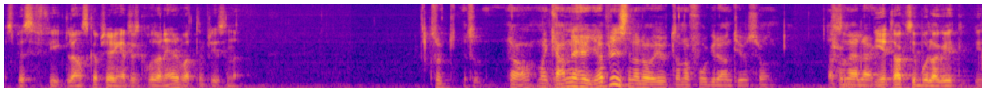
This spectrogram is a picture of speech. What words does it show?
specifikt landskapsregeringen att vi ska hålla ner vattenpriserna. Så, så, ja, man kan höja priserna då utan att få grönt ljus från, alltså, från Vi är ett aktiebolag, vi, vi,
